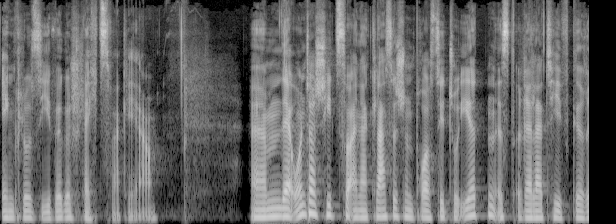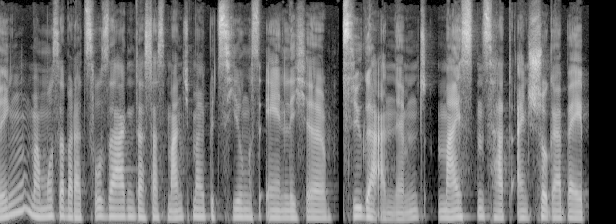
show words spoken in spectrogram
inklusive Geschlechtsverkehr. Ähm, der Unterschied zu einer klassischen Prostituierten ist relativ gering. Man muss aber dazu sagen, dass das manchmal beziehungsähnliche Züge annimmt. Meistens hat ein Sugar Babe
